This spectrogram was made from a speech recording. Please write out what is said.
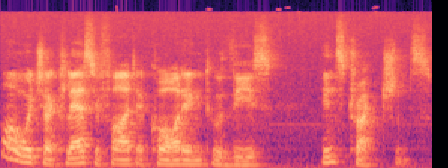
or which are classified according to these instructions.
